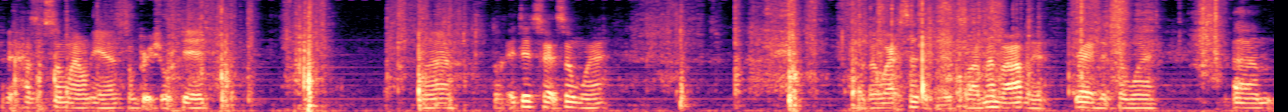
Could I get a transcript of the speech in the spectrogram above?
if it has it somewhere on here, so I'm pretty sure it did. Uh, it did say it somewhere I don't know where it says it though, so I remember having it, written it somewhere. Um,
